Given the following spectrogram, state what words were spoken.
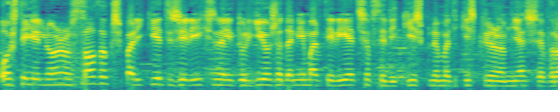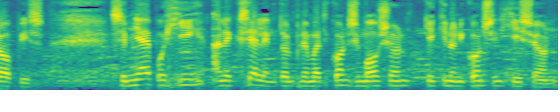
ώστε η ελληνοορθόδοξη παροικία της Ζηρίχης να λειτουργεί ως ζωντανή μαρτυρία της αυθεντικής πνευματικής κληρονομιάς της Ευρώπης σε μια εποχή ανεξέλεγκτων πνευματικών ζυμώσεων και κοινωνικών συγχύσεων.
